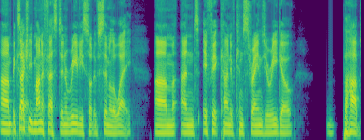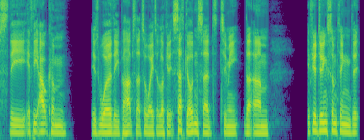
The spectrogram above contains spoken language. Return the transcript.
um, because it Yeah. actually manifests in a really sort of similar way. Um, and if it kind of constrains your ego, perhaps the if the outcome is worthy, perhaps that's a way to look at it. Seth Godin said to me that um, if you're doing something that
